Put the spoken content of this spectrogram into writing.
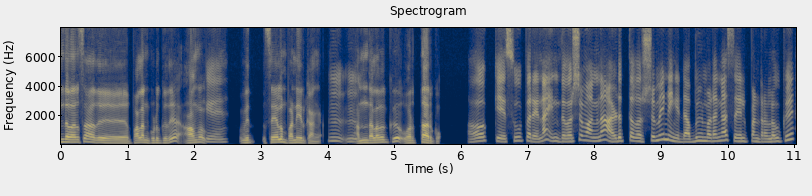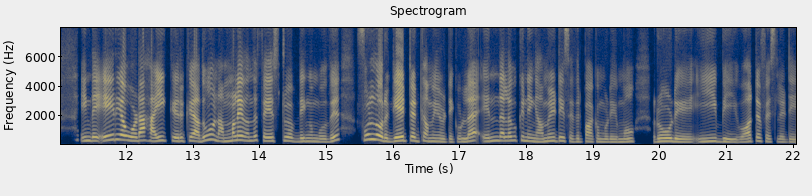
இந்த வருஷம் அது பலன் கொடுக்குது. அவங்க வித் சேலும் பண்ணியிருக்காங்க. அந்த அளவுக்கு ஒர்த்தாக இருக்கும். Okay super. ஏன்னா இந்த வருஷம் வாங்கினா அடுத்த வருஷமே நீங்கள் டபுள் மடங்காக சேல் பண்ணுற அளவுக்கு இந்த ஏரியாவோட ஹைக் இருக்குது அதுவும் நம்மளே வந்து ஃபேஸ் டூ அப்படிங்கும்போது ஃபுல் ஒரு கேட்டட் கம்யூனிட்டிக்குள்ளே எந்த அளவுக்கு நீங்கள் அம்யூனிட்டிஸ் எதிர்பார்க்க முடியுமோ road EB water facility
